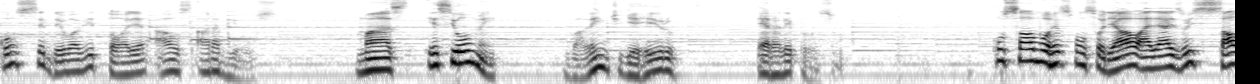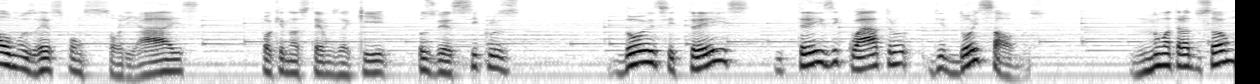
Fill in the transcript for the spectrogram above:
concedeu a vitória aos arameus. Mas esse homem valente guerreiro, era leproso. O salmo responsorial, aliás, os salmos responsoriais, porque nós temos aqui os versículos 2 e 3 e 3 e 4 de dois salmos. Numa tradução,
